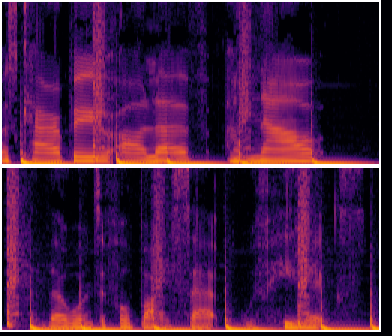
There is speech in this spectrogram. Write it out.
Was Caribou, Our Love, and now the wonderful bicep with Helix.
